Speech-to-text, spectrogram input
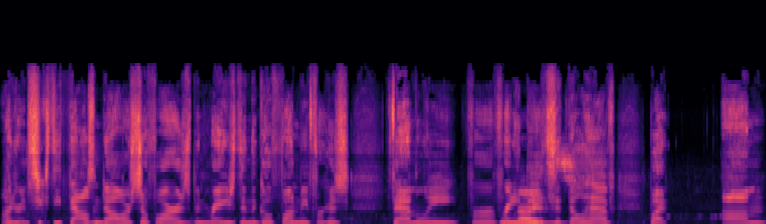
One hundred sixty thousand dollars so far has been raised in the GoFundMe for his family for for any Nice. needs that they'll have. But um,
